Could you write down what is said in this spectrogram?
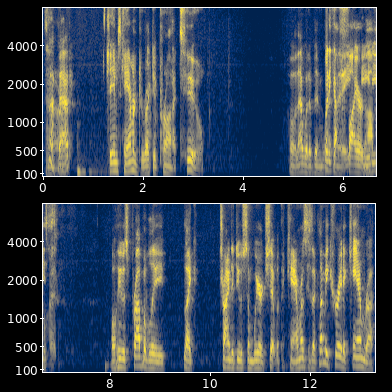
It's not know. bad. James Cameron directed Piranha 2, Oh, that would have been. One. But he got fired 80s? off of it. Well, he was probably like trying to do some weird shit with the cameras. He's like, let me create a camera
